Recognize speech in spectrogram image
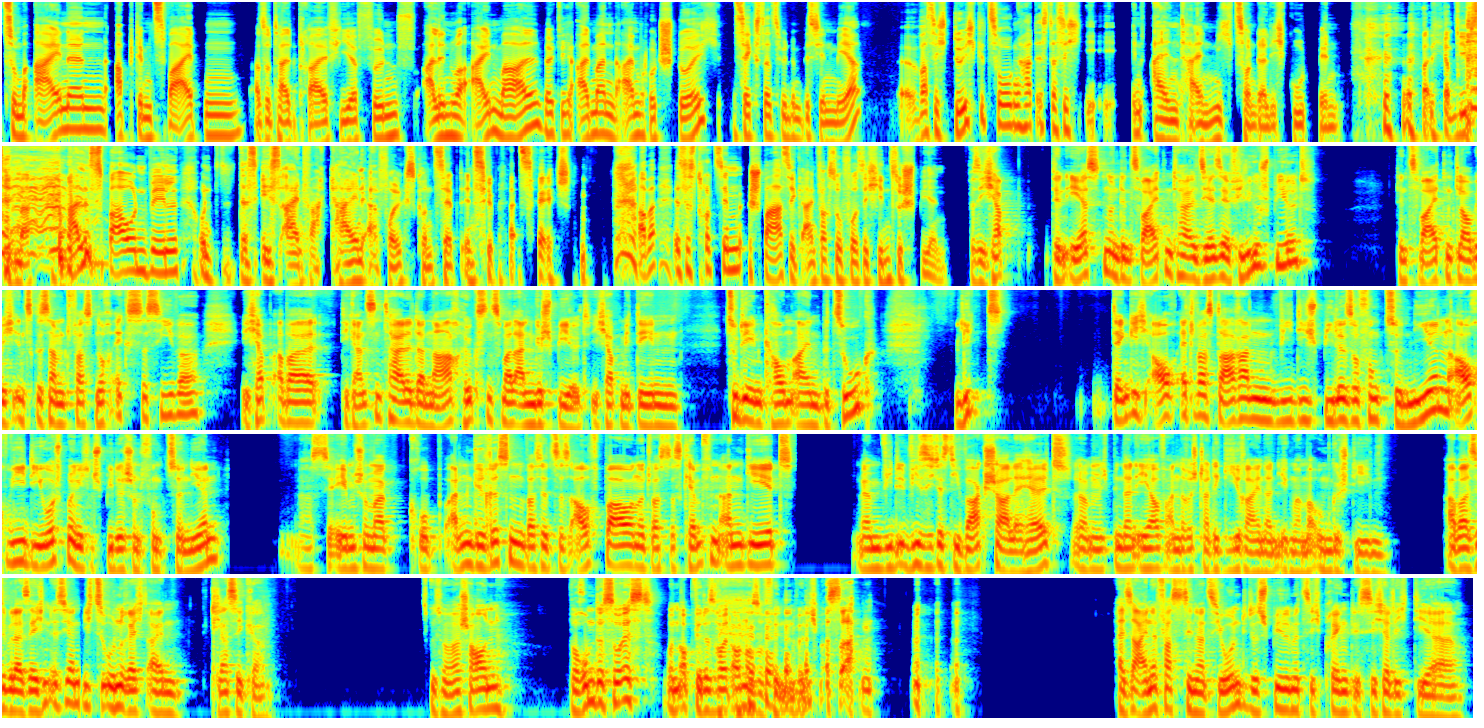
zum einen ab dem zweiten, also Teil 3, 4, 5, alle nur einmal, wirklich einmal in einem Rutsch durch. Sechster wieder ein bisschen mehr. Äh, was sich durchgezogen hat, ist, dass ich in allen Teilen nicht sonderlich gut bin. Weil ich am liebsten immer alles bauen will. Und das ist einfach kein Erfolgskonzept in Civilization. Aber es ist trotzdem spaßig, einfach so vor sich hinzuspielen. Also ich habe den ersten und den zweiten Teil sehr, sehr viel gespielt. Den zweiten, glaube ich, insgesamt fast noch exzessiver. Ich habe aber die ganzen Teile danach höchstens mal angespielt. Ich habe mit denen, zu denen kaum einen Bezug. Liegt, denke ich, auch etwas daran, wie die Spiele so funktionieren, auch wie die ursprünglichen Spiele schon funktionieren. Du hast ja eben schon mal grob angerissen, was jetzt das Aufbauen und was das Kämpfen angeht wie, wie sich das die Waagschale hält. Ähm, ich bin dann eher auf andere Strategiereihen dann irgendwann mal umgestiegen. Aber Civilization ist ja nicht zu Unrecht ein Klassiker. Jetzt müssen wir mal schauen, warum das so ist und ob wir das heute auch noch so finden, würde ich mal sagen. also eine Faszination, die das Spiel mit sich bringt, ist sicherlich der,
